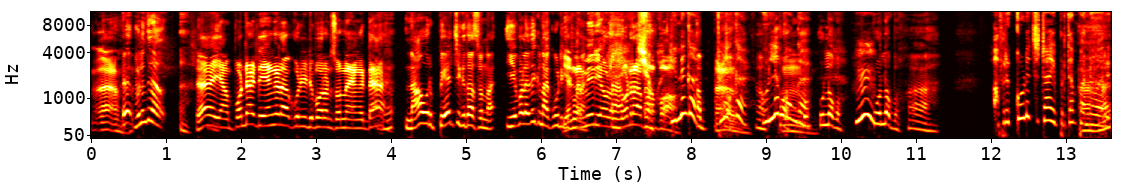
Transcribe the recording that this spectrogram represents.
விழுந்துடா. ஏய் என் பொண்டாட்டி எங்கடா கூட்டிட்டு போறேன்னு சொன்ன என்கிட்ட? நான் ஒரு பேச்சுக்கு தான் சொன்னேன். இவ்வளவு எதுக்கு நான் கூட்டிட்டு என்ன போறேன்? மீறி அவளை தொடரா பாப்போம். என்னங்க? போங்க. உள்ள போ, போங்க. உள்ள போ உள்ள போ. ஆ. அவர் குடிச்சிட்டா இப்படித்தான் பண்ணுவாரு.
